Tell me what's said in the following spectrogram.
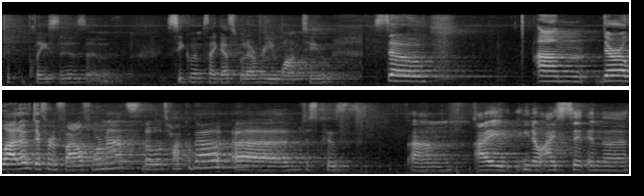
to places and sequence, I guess, whatever you want to. So um, there are a lot of different file formats that we'll talk about, uh, just because um, I, you know, I sit in the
